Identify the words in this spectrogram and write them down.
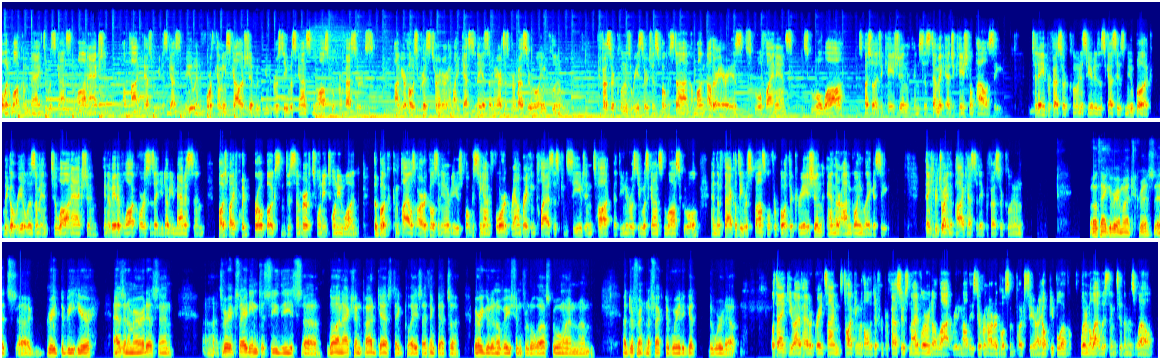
And welcome back to Wisconsin Law in Action, a podcast where we discuss new and forthcoming scholarship with University of Wisconsin Law School professors. I'm your host, Chris Turner, and my guest today is Emeritus Professor William Clune. Professor Clune's research is focused on, among other areas, school finance, school law, special education, and systemic educational policy. Today, Professor Clune is here to discuss his new book, Legal Realism into Law and Action Innovative Law Courses at UW Madison, published by Quid Pro Books in December of 2021. The book compiles articles and interviews focusing on four groundbreaking classes conceived and taught at the University of Wisconsin Law School and the faculty responsible for both their creation and their ongoing legacy. Thank you for joining the podcast today, Professor Clune. Well, thank you very much, Chris. It's uh, great to be here as an emeritus and uh, it's very exciting to see these uh, Law in Action podcasts take place. I think that's a very good innovation for the law school and um, a different and effective way to get the word out. Well, thank you. I've had a great time talking with all the different professors, and I've learned a lot reading all these different articles and books here. I hope people have learned a lot listening to them as well.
